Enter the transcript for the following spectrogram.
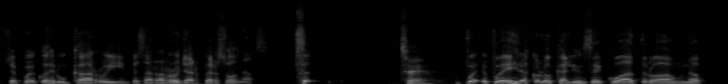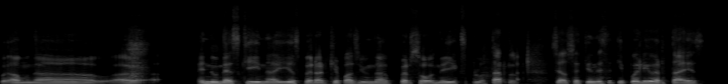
se puede coger un carro y empezar a arrollar personas. Sí. Puede, ir a colocarle un C4 a una, a una en una esquina y esperar que pase una persona y explotarla. O sea, usted tiene ese tipo de libertades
